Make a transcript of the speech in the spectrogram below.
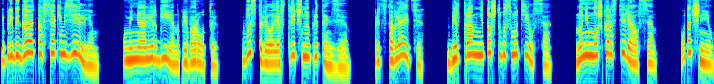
и прибегает ко всяким зельям. У меня аллергия на привороты. Выставила я встречную претензию. Представляете, Бертран не то чтобы смутился, но немножко растерялся. Уточнил.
